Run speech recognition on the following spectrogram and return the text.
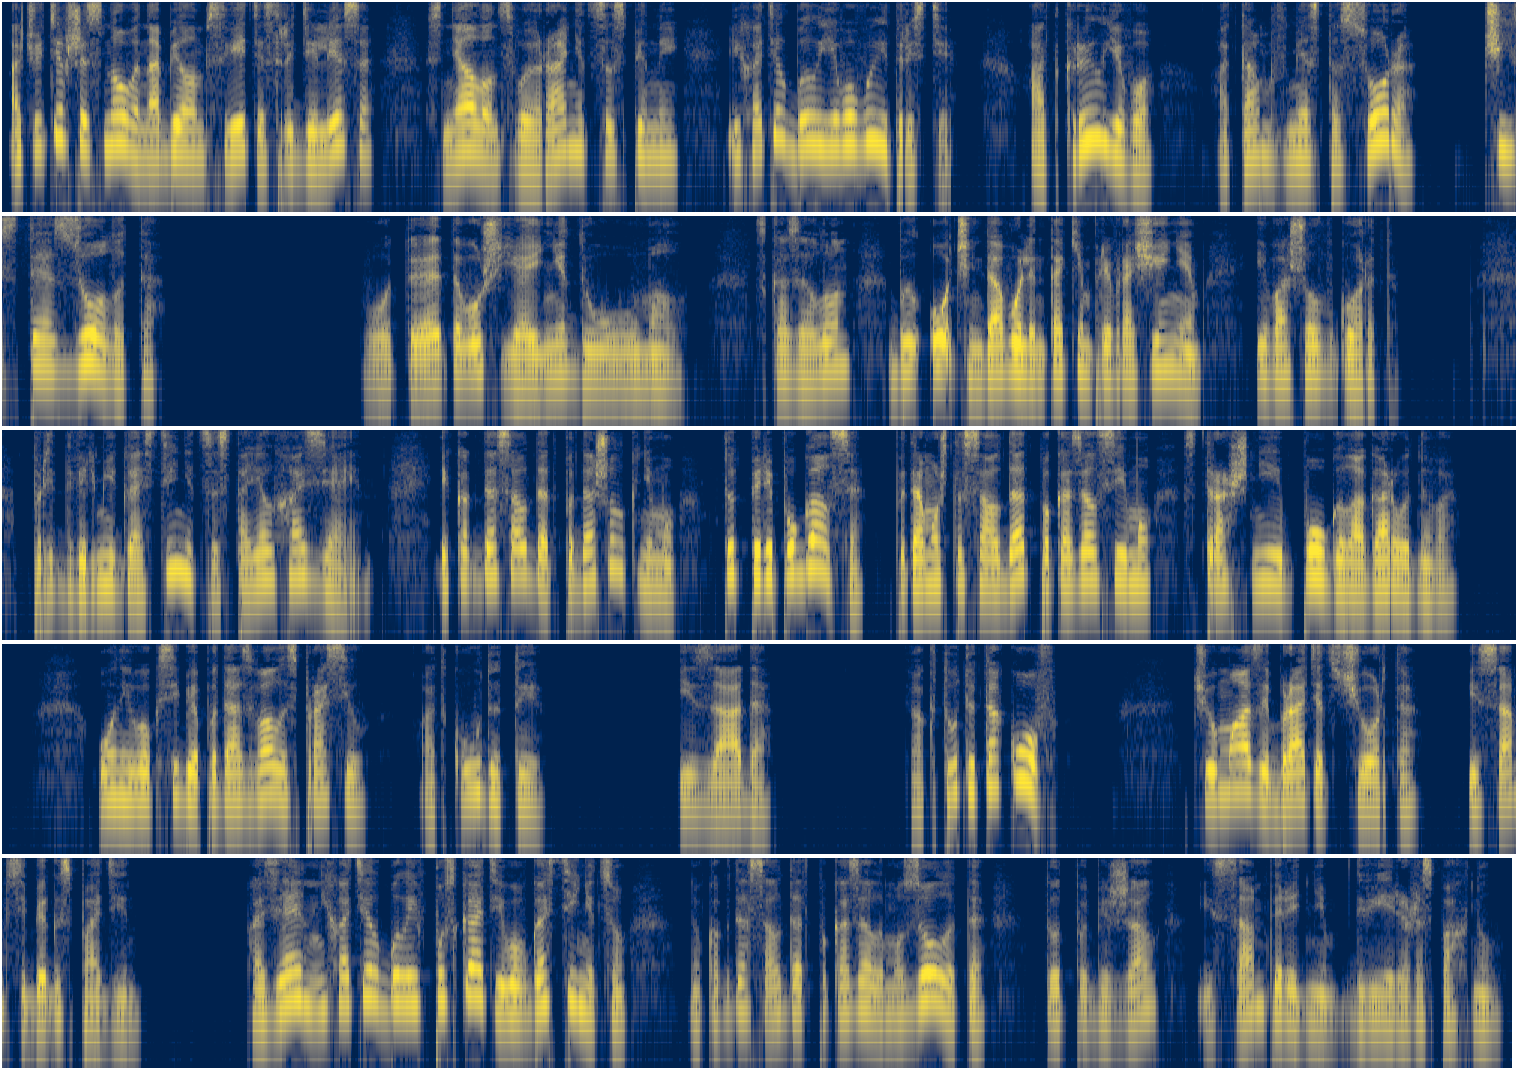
Очутившись снова на белом свете среди леса, снял он свой ранец со спины и хотел было его вытрясти. Открыл его, а там вместо ссора чистое золото. «Вот этого уж я и не думал», — сказал он, был очень доволен таким превращением и вошел в город. Пред дверьми гостиницы стоял хозяин, и когда солдат подошел к нему, тот перепугался, потому что солдат показался ему страшнее пугала огородного. Он его к себе подозвал и спросил, «Откуда ты?» «Из ада». «А кто ты таков?» «Чумазый братец черта и сам себе господин». Хозяин не хотел было и впускать его в гостиницу, но когда солдат показал ему золото, тот побежал и сам перед ним двери распахнул.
